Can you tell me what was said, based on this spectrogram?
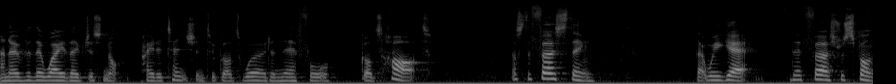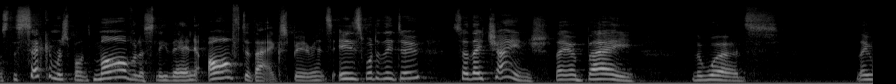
and over the way they've just not paid attention to God's word and therefore God's heart. That's the first thing that we get, their first response. The second response, marvelously, then, after that experience, is what do they do? So they change, they obey the words they,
